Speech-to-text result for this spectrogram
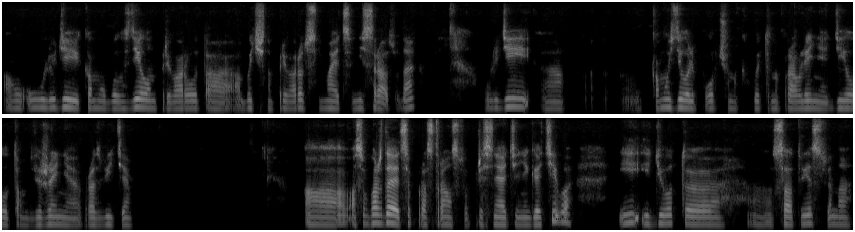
а, у людей, кому был сделан приворот, а обычно приворот снимается не сразу, да, у людей, э, кому сделали порчу на какое-то направление дела, там, движение, развитие а, освобождается пространство при снятии негатива и идет, э, э, соответственно,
